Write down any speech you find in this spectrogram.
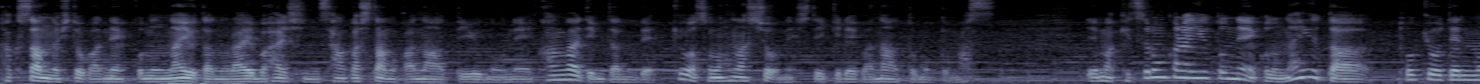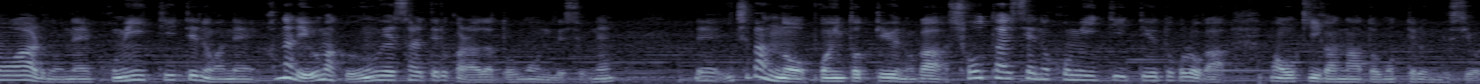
たくさんの人がねこのなゆたのライブ配信に参加したのかなっていうのをね考えてみたので今日はその話をねしていければなと思ってます。で、まあ、結論から言うとねこのなゆた東京電脳 R のねコミュニティっていうのがねかなりうまく運営されてるからだと思うんですよね。で一番のポイントっていうのが招待制のコミュニティっていうところが、まあ、大きいかなと思ってるんですよ。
